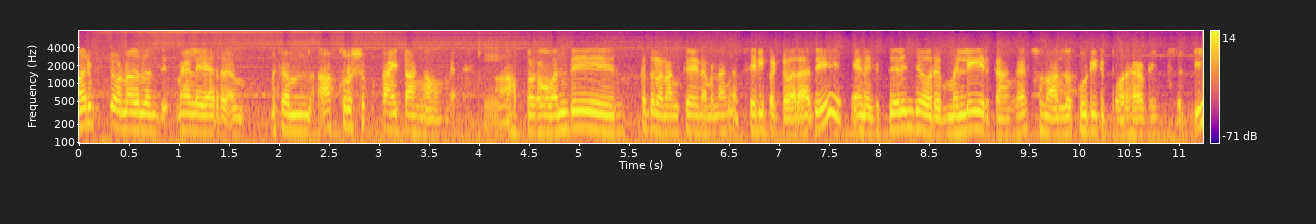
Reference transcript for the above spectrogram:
மறுபடியும் ஒன்னாவதுல இருந்து மேல ஏற ஆக்ரோஷம் ஆயிட்டாங்க அவங்க. அப்புறம் வந்து பக்கத்துல நாங்க என்ன பண்ணாங்க? சரிப்பட்டு வராது. எனக்கு தெரிஞ்ச ஒரு மெல்லே இருக்காங்க. ஸோ நான் அங்க கூட்டிட்டு போறேன் அப்படின்னு சொல்லி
